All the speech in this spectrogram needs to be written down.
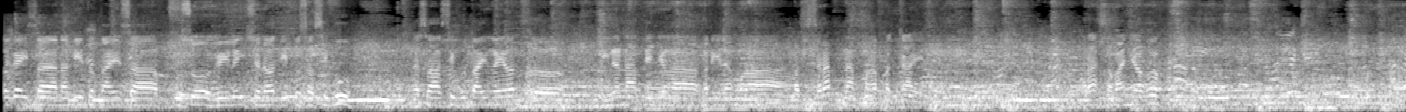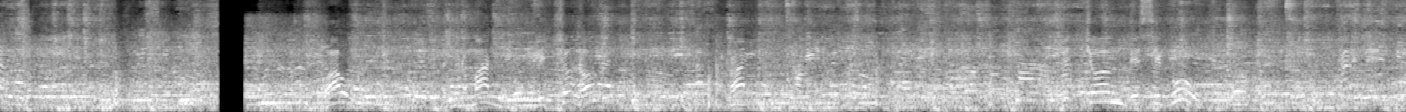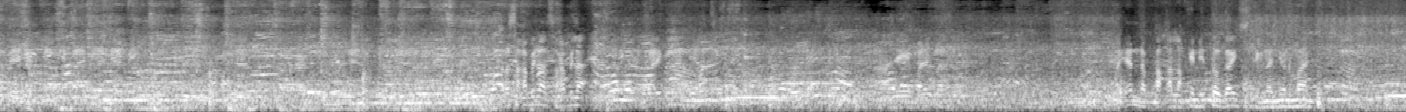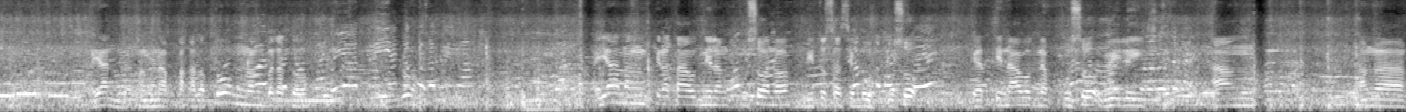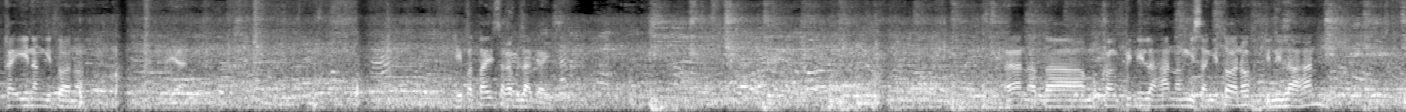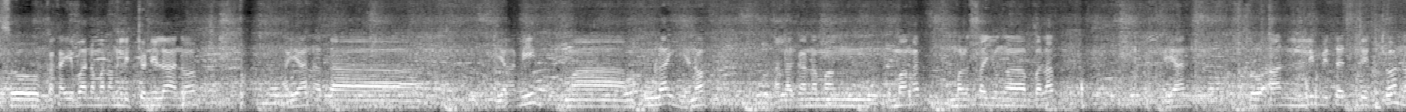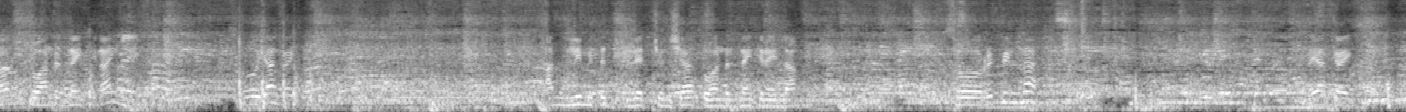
So guys, ah, nandito tayo sa Puso Village ano, dito sa Cebu. Nasa Cebu tayo ngayon. So, tingnan natin yung ah, kanilang mga masarap na mga pagkain. Tara, samahan niyo ako. Wow! Ano naman, yung lechon, no? Sarap! Lechon de Cebu. Kabila, sa kabila. Balik lang yan. Balik lang. Ayan, napakalaki nito guys. Tingnan nyo naman. Ayan, ang napakalatong ng balato. Kuya. Ayan ang tinatawag nilang puso no dito sa Cebu, puso. Kaya tinawag na Puso Village ang ang ah, kainang ito ano. Ayan. Ipa tayo sa kabila guys. Ayan, at ah, mukhang pinilahan ang isang ito, ano? Pinilahan. So, kakaiba naman ang lechon nila, ano? Ayan, at ah, yummy, ma makulay, ano? Talaga namang umangat, umalsa yung ah, balat. Ayan. So, unlimited lechon, ha? 299. So, yan guys, oh. Unlimited lechon siya, 299 lang. So, refill na. Ayan guys.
